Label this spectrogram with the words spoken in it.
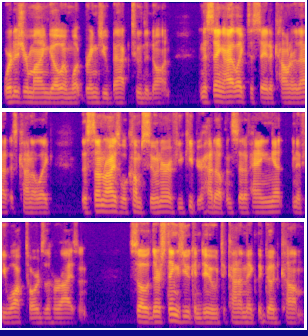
Where does your mind go and what brings you back to the dawn? And the saying I like to say to counter that is kind of like the sunrise will come sooner if you keep your head up instead of hanging it and if you walk towards the horizon. So there's things you can do to kind of make the good come.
